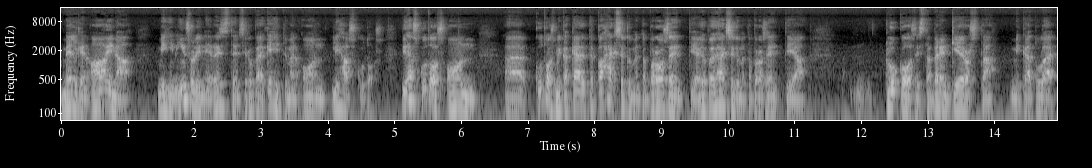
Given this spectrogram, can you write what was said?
melkein aina mihin insuliiniresistenssi rupeaa kehittymään, on lihaskutos. Lihaskutos on äh, kutos, mikä käyttää 80 prosenttia, jopa 90 prosenttia glukoosista verenkierrosta, mikä tulee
